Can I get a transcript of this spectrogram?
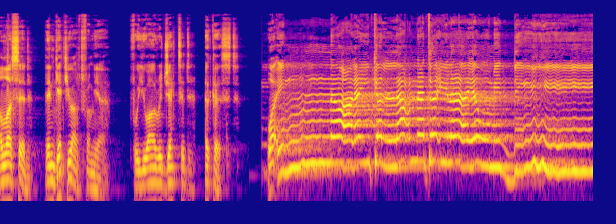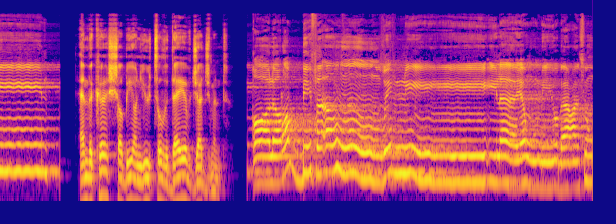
Allah said, Then get you out from here, for you are rejected, accursed. وَإِنَّ عَلَيْكَ اللَّعْنَةَ إِلَى يَوْمِ الدِّينِ And the curse shall be on you till the day of judgment. قال رب فأنظرني إلى يوم يبعثون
